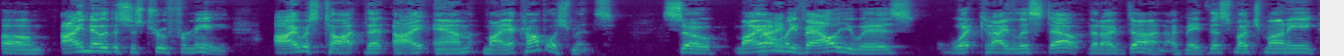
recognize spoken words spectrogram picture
um, I know this is true for me. I was taught that I am my accomplishments. So my right. only value is what can I list out that I've done? I've made this much money.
